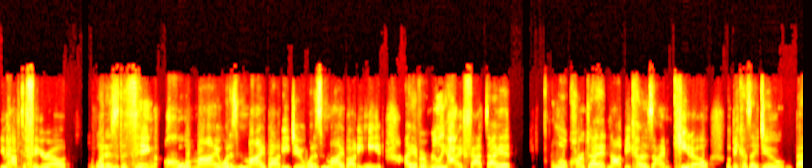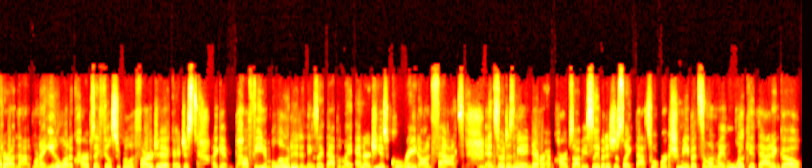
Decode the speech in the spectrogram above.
You have yep. to figure out what is the thing? Who am I? What does my body do? What does my body need? I have a really high fat diet low carb diet, not because I'm keto, but because I do better on that. When I eat a lot of carbs, I feel super lethargic. I just, I get puffy and bloated and things like that. But my energy is great on fats. Mm-hmm. And so it doesn't mean I never have carbs, obviously, but it's just like that's what works for me. But someone might look at that and go,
